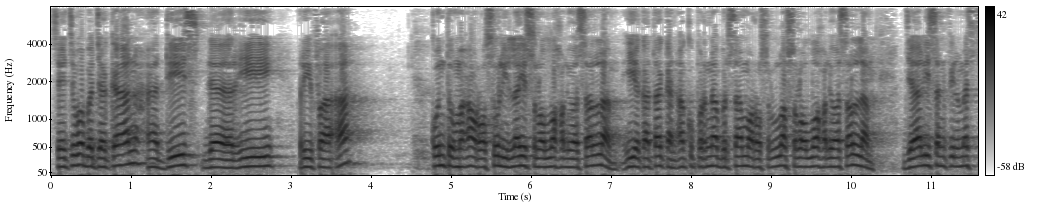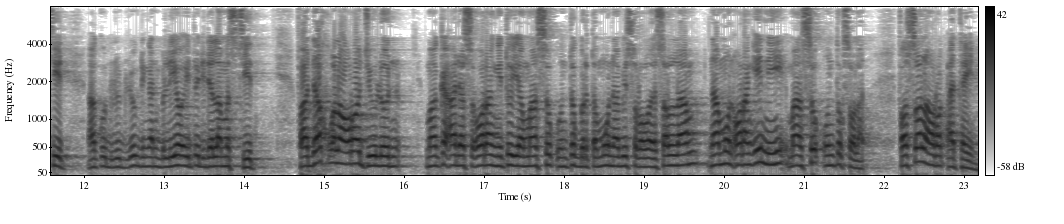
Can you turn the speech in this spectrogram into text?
Saya coba bacakan hadis dari Rifa'ah Kuntu ma'a Rasulillah sallallahu alaihi wasallam. Ia katakan, aku pernah bersama Rasulullah sallallahu alaihi wasallam jalisan fil masjid. Aku duduk-duduk dengan beliau itu di dalam masjid. Fadakhala rajulun maka ada seorang itu yang masuk untuk bertemu Nabi Shallallahu Alaihi Wasallam. Namun orang ini masuk untuk sholat. Fasolah rokaatain.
